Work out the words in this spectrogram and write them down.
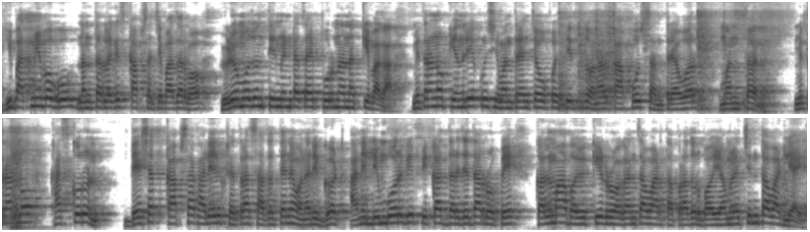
ही बातमी बघू नंतर लगेच कापसाचे बाजारभाव. व्हिडिओ अजून तीन मिनिटाचा आहे पूर्ण नक्की बघा. मित्रांनो केंद्रीय कृषी मंत्र्यांच्या उपस्थितीत होणार कापूस संत्र्यावर मंथन. मित्रांनो खास करून देशात कापसाखालील क्षेत्रात सातत्याने होणारी घट आणि लिंबोर्गी पिकात दर्जेदार रोपे कलमाभावी कीड रोगांचा वाढता प्रादुर्भाव यामुळे चिंता वाढली आहे.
